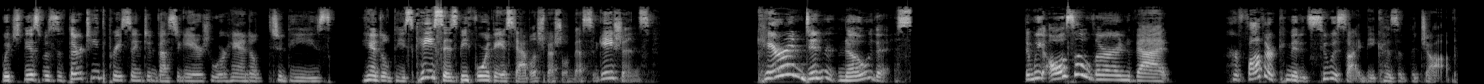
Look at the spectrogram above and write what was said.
which this was the 13th precinct investigators who were handled to these handled these cases before they established special investigations. Karen didn't know this. Then we also learned that her father committed suicide because of the job,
